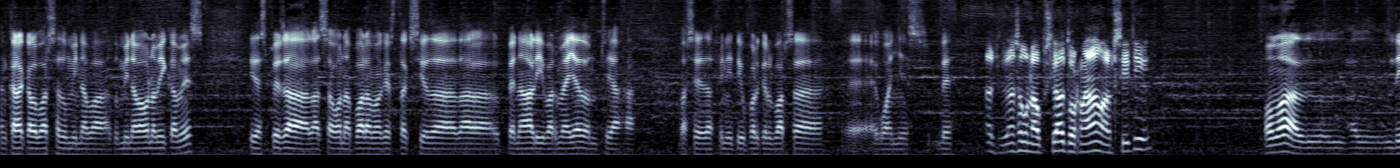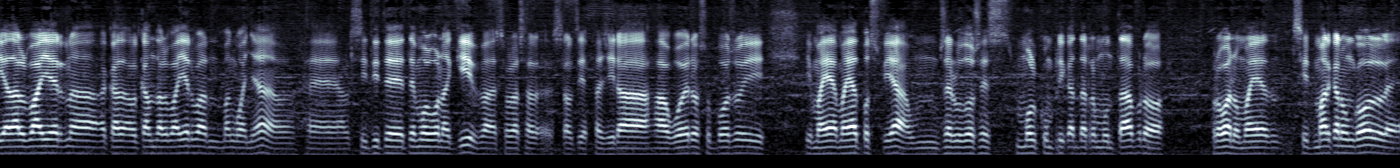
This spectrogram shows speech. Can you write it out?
encara que el Barça dominava, dominava una mica més i després a la segona part amb aquesta acció de, del penal i vermella doncs ja va ser definitiu perquè el Barça eh, guanyés bé. Els dones alguna opció a tornada amb el City? Home, el, el dia del Bayern, al camp del Bayern van, van guanyar. Eh, el City té, té molt bon equip, a sobre se- se'ls hi afegirà Agüero, suposo, i, i mai, mai et pots fiar. Un 0-2 és molt complicat de remuntar, però, però bueno, mai, si et marquen un gol eh,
